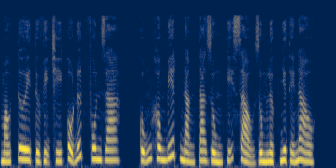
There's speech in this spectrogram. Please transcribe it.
máu tươi từ vị trí cổ đứt phun ra, cũng không biết nàng ta dùng kỹ xảo dùng lực như thế nào.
